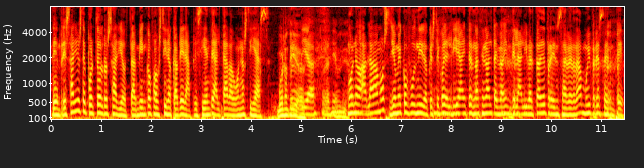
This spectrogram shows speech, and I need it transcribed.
de Empresarios de Puerto del Rosario, también con Faustino Cabrera, presidente de Altava. Buenos días. Buenos días. Bueno, hablábamos, yo me he confundido, que estoy con el Día Internacional también de la Libertad de Prensa, ¿verdad? Muy presente.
